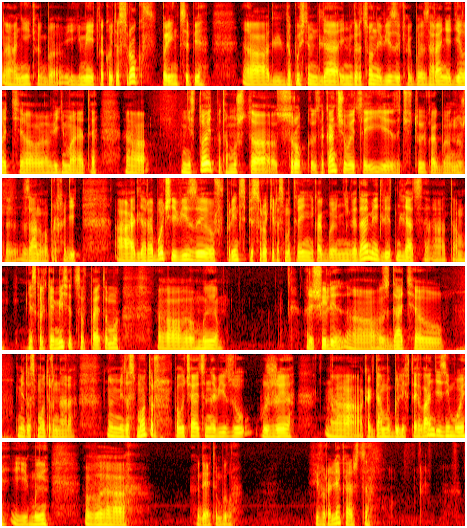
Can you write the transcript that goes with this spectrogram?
Они как бы имеют какой-то срок, в принципе, допустим, для иммиграционной визы как бы заранее делать, видимо, это не стоит, потому что срок заканчивается и зачастую как бы нужно заново проходить. А для рабочей визы, в принципе, сроки рассмотрения как бы не годами длятся, а там несколько месяцев, поэтому э, мы решили э, сдать э, медосмотр на ну, медосмотр, получается, на визу уже, э, когда мы были в Таиланде зимой, и мы в... Когда это было? Феврале, кажется.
